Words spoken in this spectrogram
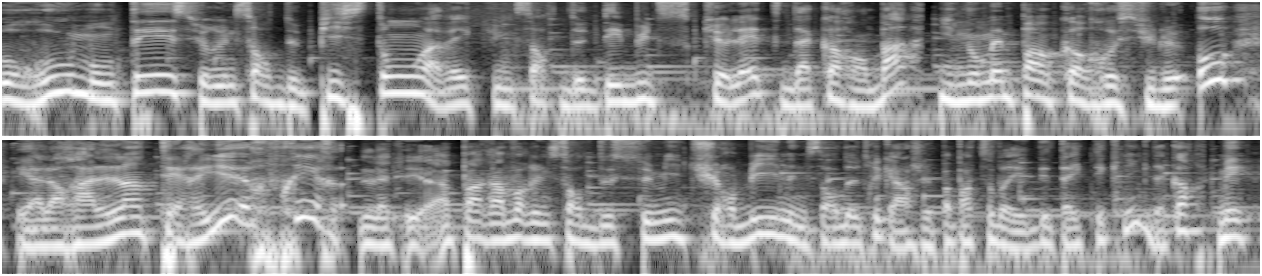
roues montées sur une sorte de piston avec une sorte de début de squelette, d'accord, en bas. Ils n'ont même pas encore reçu le haut. Et alors, à l'intérieur, frère, à part avoir une sorte de semi-turbine, une sorte de truc, alors je vais pas partir dans les détails techniques, d'accord, mais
